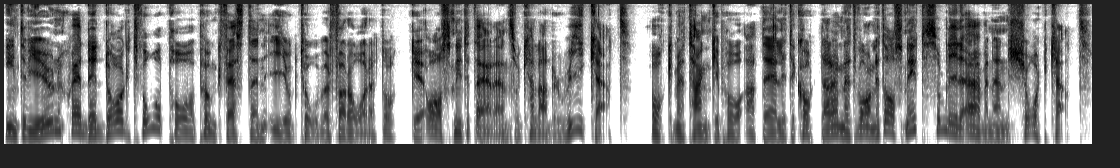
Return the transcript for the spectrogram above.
Intervjun skedde dag två på punkfesten i oktober förra året och eh, avsnittet är en så kallad recat. Och med tanke på att det är lite kortare än ett vanligt avsnitt så blir det även en shortcut.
